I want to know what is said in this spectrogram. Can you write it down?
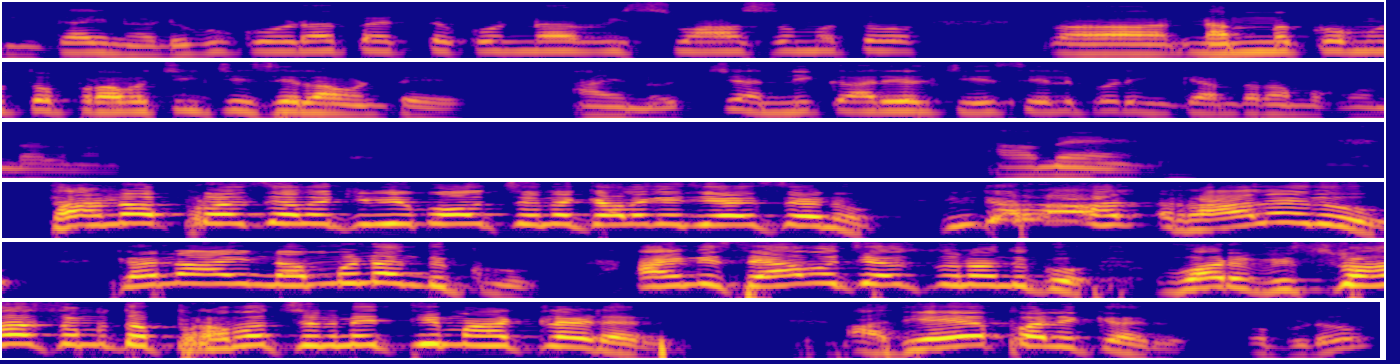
ఇంకా ఆయన అడుగు కూడా పెట్టకుండా విశ్వాసముతో నమ్మకముతో ప్రవచించేసేలా ఉంటే ఆయన వచ్చి అన్ని కార్యాలు చేసి వెళ్ళిపోయాడు. ఇంకెంత నమ్మకం ఉండాలి మనకి? ఆమె తన ప్రజలకి విమోచన కలగజేశాను. ఇంకా రా రాలేదు. కానీ ఆయన నమ్మినందుకు ఆయన సేవ చేస్తున్నందుకు వారు విశ్వాసంతో ప్రవచనం ఎత్తి మాట్లాడారు. అదే పలికారు. ఇప్పుడు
